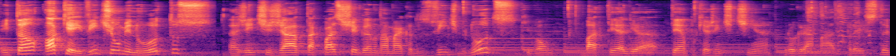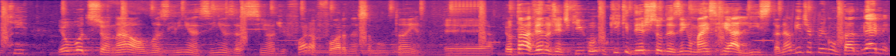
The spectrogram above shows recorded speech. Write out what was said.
Então, ok, 21 minutos. A gente já tá quase chegando na marca dos 20 minutos, que vão bater ali o tempo que a gente tinha programado para isso daqui. Eu vou adicionar umas linhazinhas assim, ó, de fora a fora nessa montanha. É... Eu tava vendo, gente, que, o, o que que deixa o seu desenho mais realista, né? Alguém tinha perguntado, Guilherme,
